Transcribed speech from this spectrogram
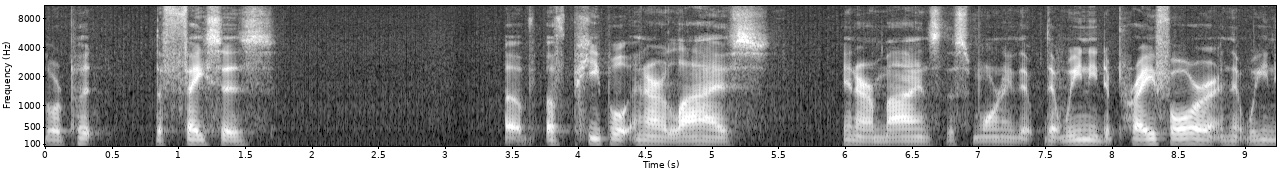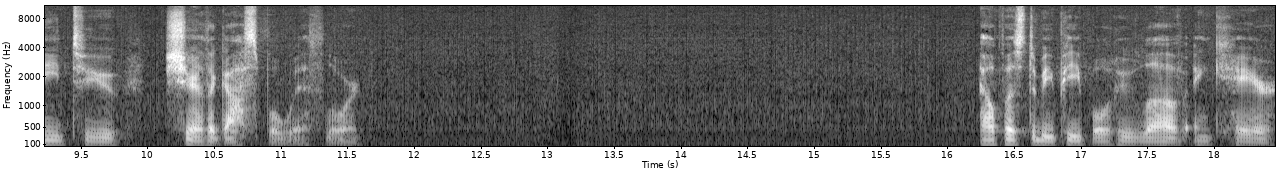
Lord, put the faces of, of people in our lives in our minds this morning that, that we need to pray for and that we need to share the gospel with, Lord. Help us to be people who love and care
